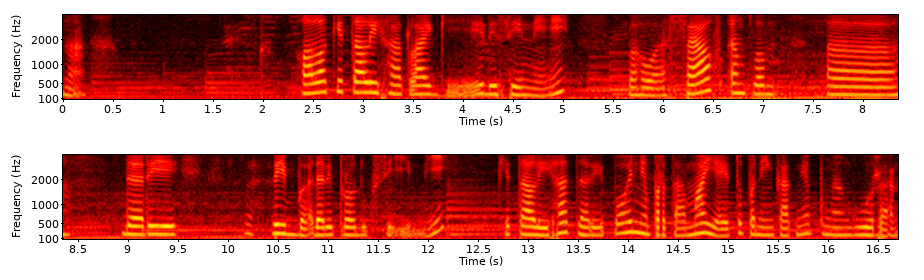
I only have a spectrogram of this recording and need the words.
Nah, kalau kita lihat lagi di sini bahwa self employment uh, dari riba dari produksi ini kita lihat dari poin yang pertama yaitu peningkatnya pengangguran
